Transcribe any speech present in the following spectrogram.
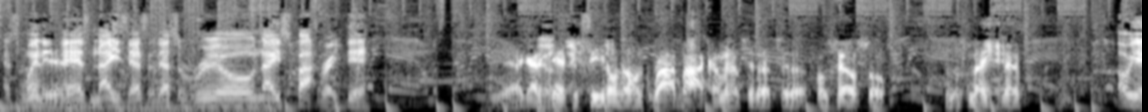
That's winning, Yeah. man. That's nice. That's a that's a real nice spot right there. Yeah, I got a Real chance to nice. see it on the on the ride by coming up to the to the hotel, so it looks nice, Yeah. man. Oh yeah,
